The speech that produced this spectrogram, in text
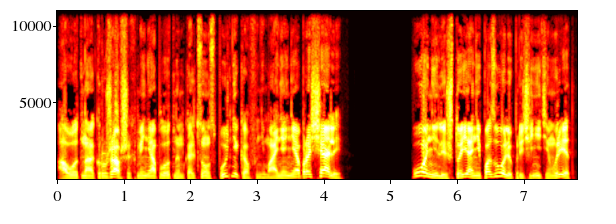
А вот на окружавших меня плотным кольцом спутников внимания не обращали. Поняли, что я не позволю причинить им вред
